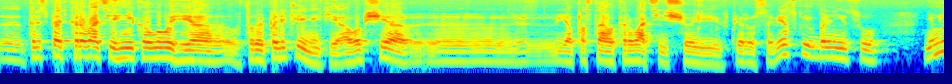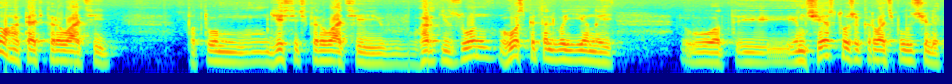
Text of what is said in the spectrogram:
э, 35 кроватей гинекология второй поликлиники, а вообще э, я поставил кровати еще и в первую советскую больницу, немного, 5 кроватей, потом 10 кроватей в гарнизон, госпиталь военный, вот, и МЧС тоже кровати получили.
